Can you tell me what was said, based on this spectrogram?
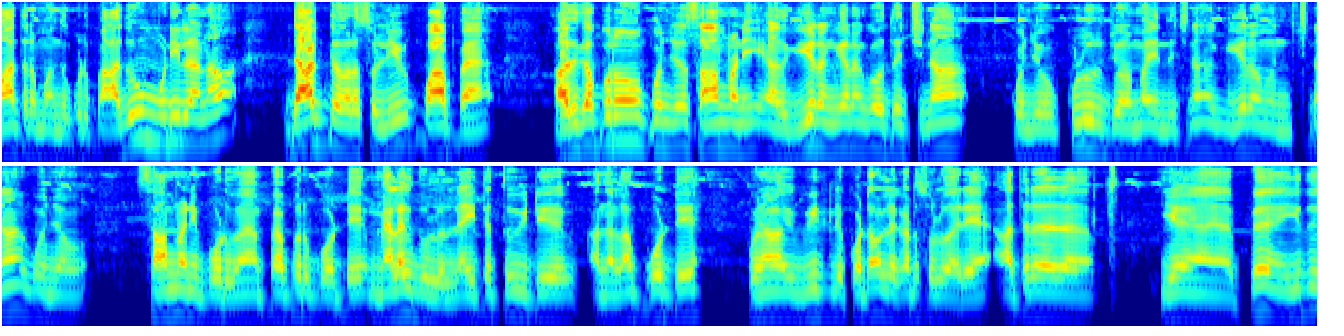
மாத்திரை மருந்து கொடுப்பேன். அதுவும் முடியலன்னா டாக்டர் வர சொல்லி பார்ப்பேன். அதுக்கப்புறம் கொஞ்சம் சாம்பிராணி அது ஈரம் கீரம் கோத்துச்சுன்னா கொஞ்சம் குளிர் ஜுரமாக இருந்துச்சுன்னா ஈரம் இருந்துச்சுன்னா கொஞ்சம் சாம்பிராணி போடுவேன். பேப்பர் போட்டு மிளகு தூள் லைட்டாக தூவிட்டு அதெல்லாம் போட்டு கொஞ்ச நாள் வீட்டில் கொட்டவலை கட்ட சொல்லுவார். அதில் இது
